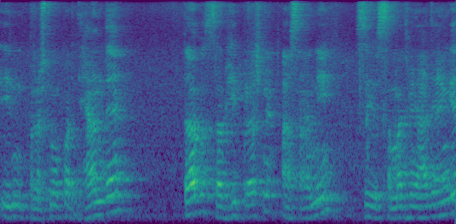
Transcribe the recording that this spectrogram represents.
इन प्रश्नों पर ध्यान दें। तब सभी प्रश्न आसानी से समझ में आ जाएँगे।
